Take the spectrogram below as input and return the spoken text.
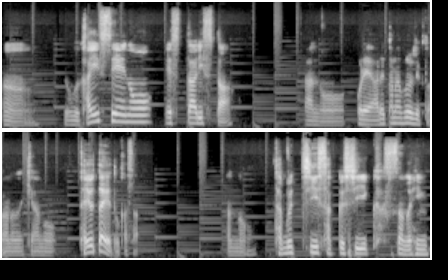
うん。で僕、改正のエスタリスタあの、これ、アルカナプロジェクトなんだっけ、あの、たゆたえとかさ、あの、田淵作詞、草野編、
